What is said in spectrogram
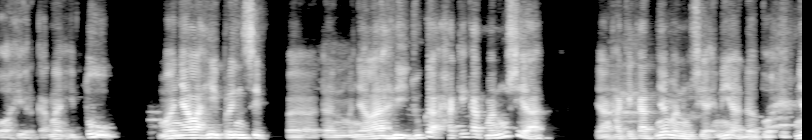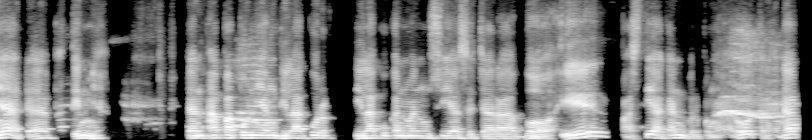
wahir karena itu menyalahi prinsip uh, dan menyalahi juga hakikat manusia yang hakikatnya manusia ini ada dohirnya ada batinnya dan apa pun yang dilakur, dilakukan manusia secara bohir pasti akan berpengaruh terhadap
